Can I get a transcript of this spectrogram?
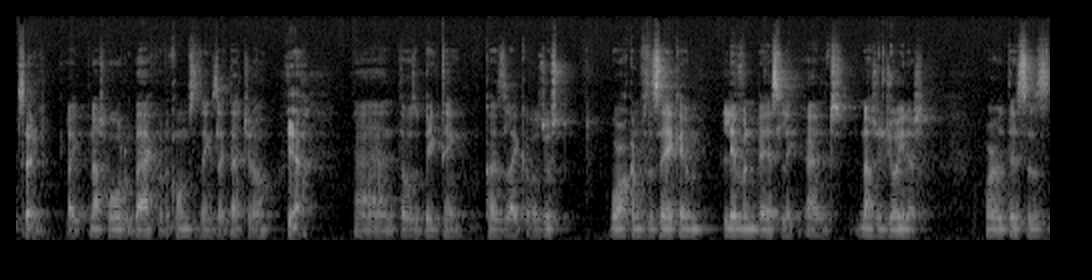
Sick. Like not holding back when it comes to things like that, you know. Yeah. And that was a big thing because like I was just working for the sake of living basically and not enjoying it. Where this is,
